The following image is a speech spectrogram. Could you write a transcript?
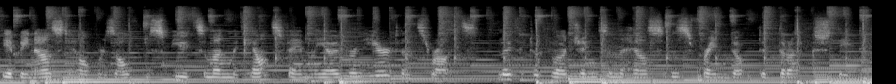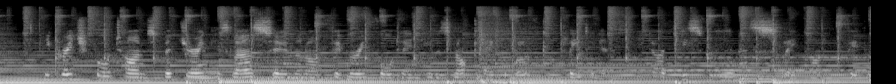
He had been asked to help resolve disputes among the Count's family over inheritance rights. Luther took lodgings in the house of his friend Dr. Drachstedt. He preached four times, but during his last sermon on February 14, he was not capable of completing it. He died peacefully in his sleep on February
